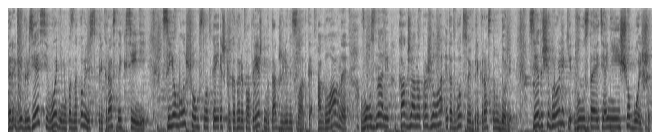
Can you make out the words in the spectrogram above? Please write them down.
Дорогие друзья, сегодня мы познакомились с прекрасной Ксенией, с ее малышом сладкоежкой, который по-прежнему также любит сладкое. А главное, вы узнали, как же она прожила этот год в своем прекрасном доме. В следующем ролике вы узнаете о ней еще больше.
